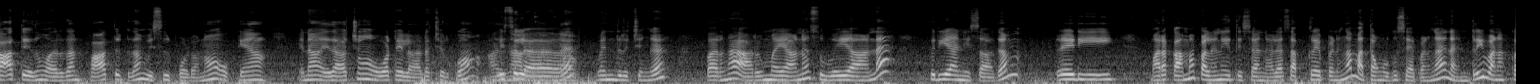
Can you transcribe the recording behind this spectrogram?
காற்று எதுவும் வருதான்னு பார்த்துட்டு தான் விசில் போடணும் ஓகே ஏன்னா ஏதாச்சும் ஓட்டையில் அடைச்சிருக்கோம் விசில் வெந்துருச்சுங்க. பாருங்கள் அருமையான சுவையான பிரியாணி சாதம் ரெடி மறக்காமல் பழனி சேனலை சப்ஸ்கிரைப் பண்ணுங்கள் மற்றவங்களுக்கும் ஷேர் பண்ணுங்கள் நன்றி வணக்கம்.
